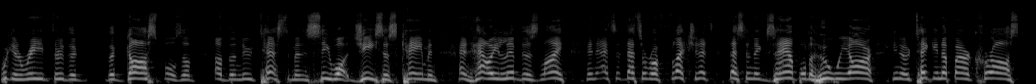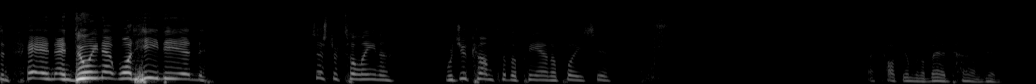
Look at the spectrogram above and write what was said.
We can read through the, the Gospels of, of the New Testament and see what Jesus came and, and how he lived his life. And that's a, that's a reflection, that's, that's an example to who we are, you know, taking up our cross and, and, and doing that what he did. Sister Talina, would you come to the piano, please, sis? I caught them in a bad time, didn't I?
